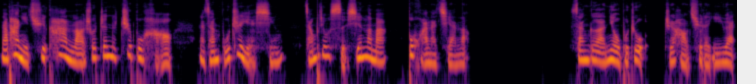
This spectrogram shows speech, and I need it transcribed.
哪怕你去看了，说真的治不好，那咱不治也行，咱不就死心了吗？不花那钱了。”三哥拗不住，只好去了医院。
